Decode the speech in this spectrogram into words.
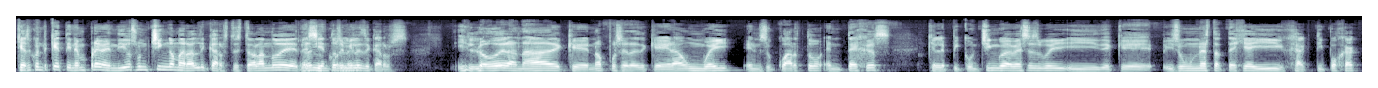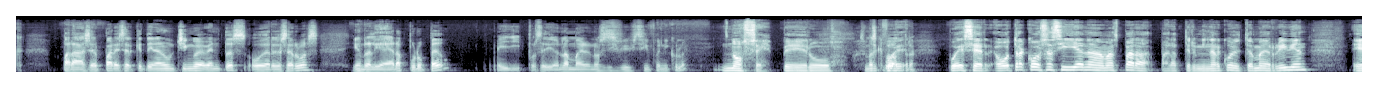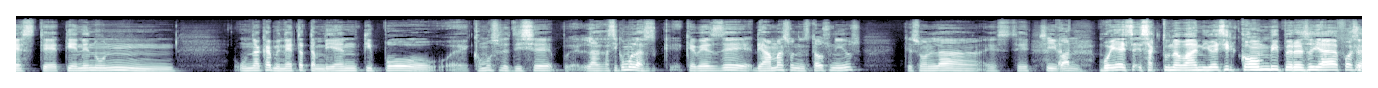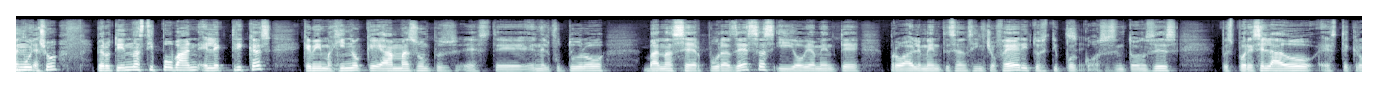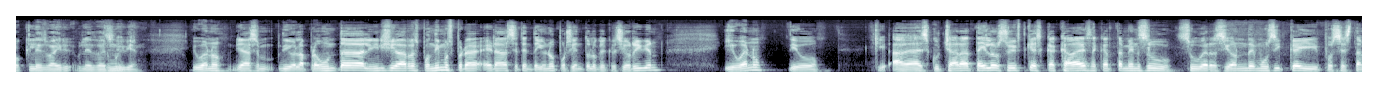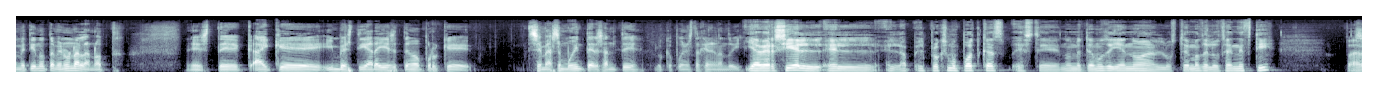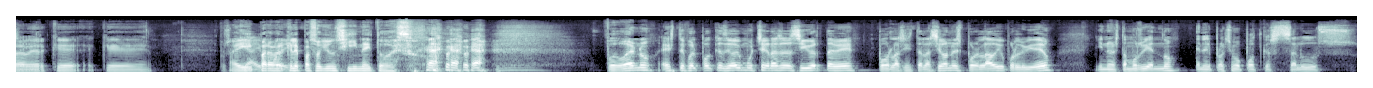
que das cuenta que tenían prevendidos un chingamaral de carros. Te estoy hablando de, de cientos y miles de carros. Y luego de la nada de que, no, pues era de que era un güey en su cuarto en Texas que le picó un chingo de veces, güey, y de que hizo una estrategia ahí, hack, tipo hack, para hacer parecer que tenían un chingo de ventas o de reservas, y en realidad era puro pedo. Y pues se dio en la madre, no sé si, si fue Nicola. No sé, pero me hace que fue Fue- otra. Puede ser. Otra cosa, sí, ya nada más para, para terminar con el tema de Rivian. Este, tienen un, una camioneta también tipo, eh, ¿cómo se les dice? Las- así como las que, que ves de, de Amazon en Estados Unidos, que son la, este, Sí, van. voy a exacto, una van, iba a decir combi, pero eso ya fue hace mucho, pero tienen unas tipo van eléctricas que me imagino que Amazon, pues, este, en el futuro van a ser puras de esas y obviamente probablemente sean sin chofer y todo ese tipo Sí. de cosas. Entonces, pues por ese lado, este creo que les va a ir, les va a ir muy Sí. bien. Y bueno, ya se- digo, la pregunta al inicio ya respondimos, pero era 71% lo que creció Rivian. Y bueno, digo, a escuchar a Taylor Swift que, es que acaba de sacar también su, su versión de música y pues se está metiendo también una la nota. Este, hay que investigar ahí ese tema porque se me hace muy interesante lo que pueden estar generando ahí. Y a ver si el, el, el, el próximo podcast este, nos metemos de lleno a los temas de los NFT para Sí. ver qué, qué- Pues, ahí, ¿qué hay para ver qué le pasó a John Cena y todo eso. Pues bueno, este fue el podcast de hoy. Muchas gracias a Ciber TV por las instalaciones, por el audio, por el video. Y nos estamos viendo en el próximo podcast. Saludos.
